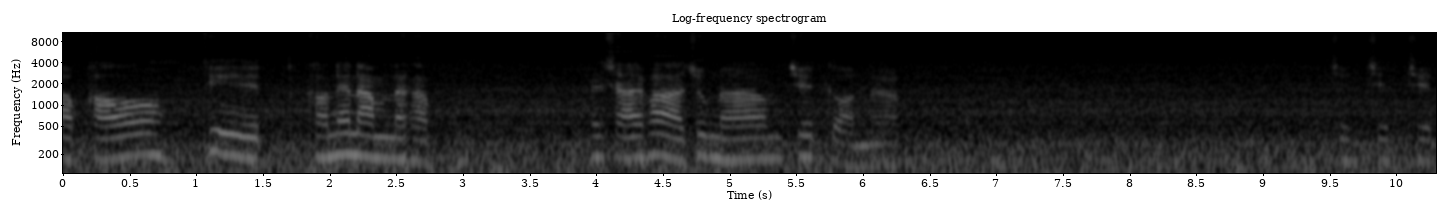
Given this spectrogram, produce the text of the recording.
ครับเขาที่เขาแนะนำนะครับ ให้ใช้ผ้าชุบน้ำเช็ดก่อนนะครับ เช็ดเช็ดเช็ด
